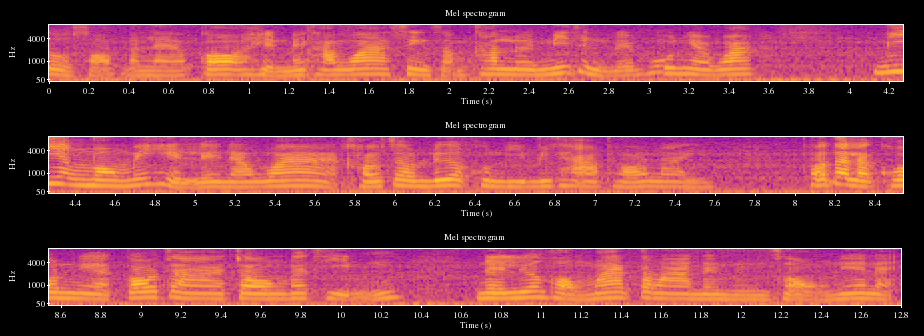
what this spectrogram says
ตรวจสอบมาแล้ว ก็เห็นไหมคะว่าสิ่งสำคัญเลยมี่ถึงได้พูดไงว่ามี่ยังมองไม่เห็นเลยนะว่า เขาจะเลือกคุณดีพิธาเพราะอะไร เพราะแต่ละคนเนี่ยก็จะจองกระถินในเรื่องของมาตรา1นึเนี่ยแหละ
